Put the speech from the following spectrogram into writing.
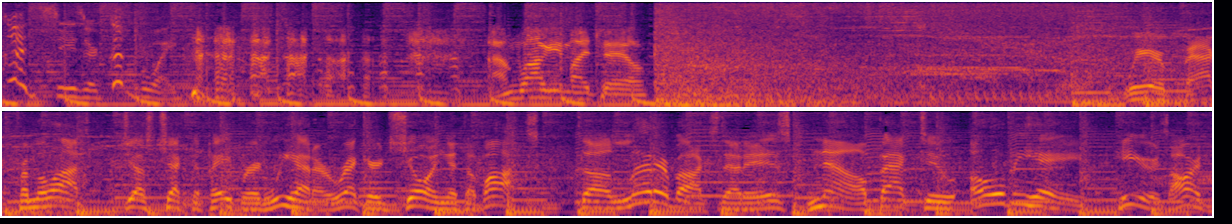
Good, Caesar. Good boy. I'm wagging my tail. We're back from the lot. Just checked the paper and we had a record showing at the box. The letterbox, that is. Now back to Oh Behave. Here's Arden.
